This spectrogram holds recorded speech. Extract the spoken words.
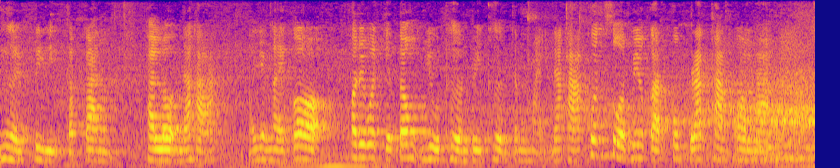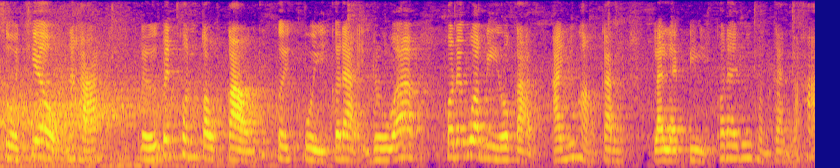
เหนื่อยฟรีกับการทะเลาะนะคะ ยังไงก็เขาเรียกว่าจะต้องยูเทิร์นรีเทิร์นกันใหม่นะคะ คนโสดมีโอกาสพบรักทางออนไลน์โซเชียลนะคะ หรือเป็นคนเก่าๆที่เคยคุยก็ได้ หรือว่าเขาเรียกว่ามีโอกาสอายุห่างกันหลาย ๆ ปีก็ได้ด้วยเหมือนกันนะคะ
